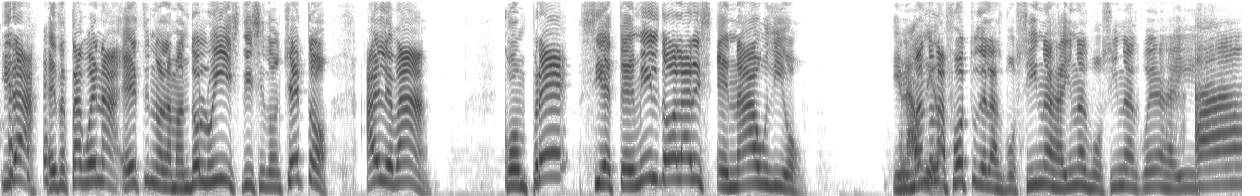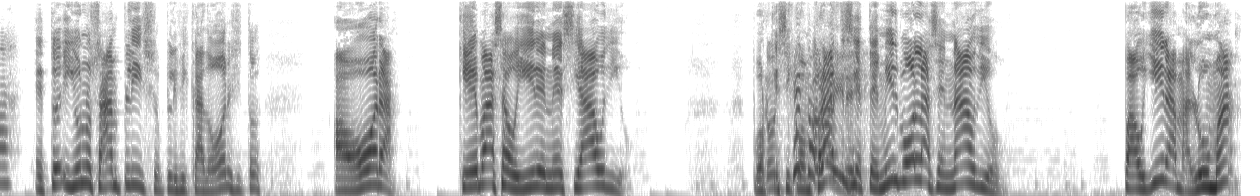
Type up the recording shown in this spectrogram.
Mira, esta está buena. Este nos la mandó Luis. Dice, Don Cheto, ahí le va. Compré 7 mil dólares en audio. Y ¿En me manda audio? una foto de las bocinas. Hay unas bocinas, güey, ahí. Ah, Esto- y unos amplis, amplificadores y todo. Ahora, ¿qué vas a oír en ese audio? Porque Don si Cheto compraste aire. 7 mil bolas en audio para oír a Maluma,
